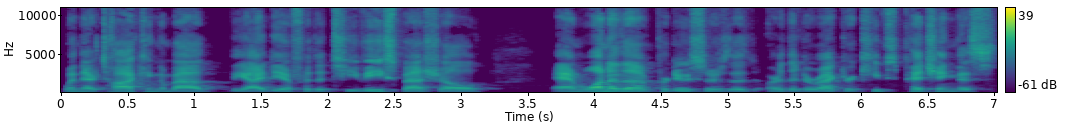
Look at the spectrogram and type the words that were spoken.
when they're talking about the idea for the tv special and one of the producers or the director keeps pitching this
